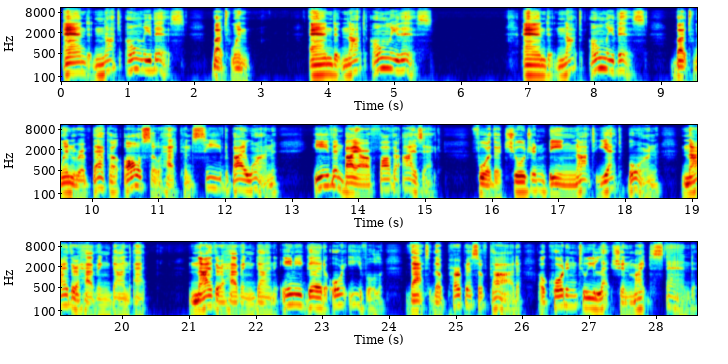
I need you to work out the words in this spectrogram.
And not only this, but when and not only this, and not only this, but when Rebecca also had conceived by one, even by our father Isaac, for the children being not yet born, neither having done at neither having done any good or evil, that the purpose of God according to election might stand,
